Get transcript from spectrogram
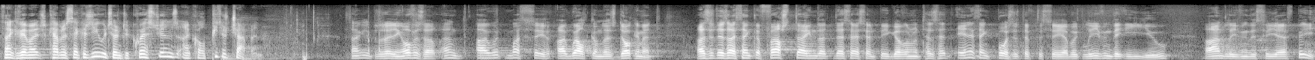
Thank you very much, Cabinet Secretary. We turn to questions. I call Peter Chapman. Thank you, Presiding Officer. And I would, must say I welcome this document, as it is, I think, the first time that this SNP government has had anything positive to say about leaving the EU and leaving the CFP.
